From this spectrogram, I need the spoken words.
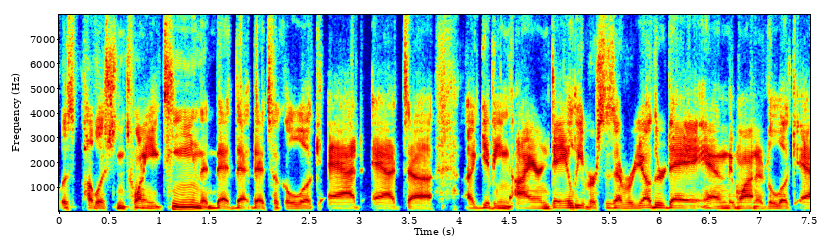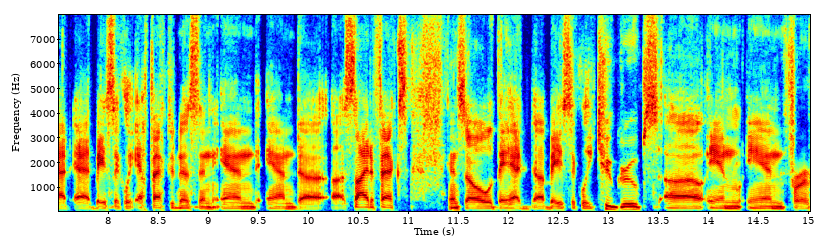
was published in 2018 that that, that, took a look at at uh, uh, giving iron daily versus every other day, and they wanted to look at at basically effectiveness and and and uh, uh side effects. And so they had uh, basically two groups uh, in in for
